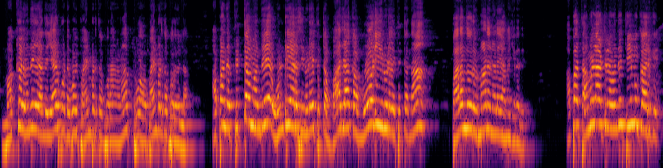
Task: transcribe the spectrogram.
மக்கள் வந்து அந்த ஏர்போர்ட்டை போய் பயன்படுத்த போறாங்கன்னா போ- பயன்படுத்த போறதில்ல. அப்ப அந்த திட்டம் வந்து ஒன்றிய அரசினுடைய திட்டம். பாஜக மோடியினுடைய திட்டம் தான் பரந்தூர் விமான நிலையம் அமைக்கிறது. அப்ப தமிழ்நாட்டுல வந்து திமுக இருக்கு.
